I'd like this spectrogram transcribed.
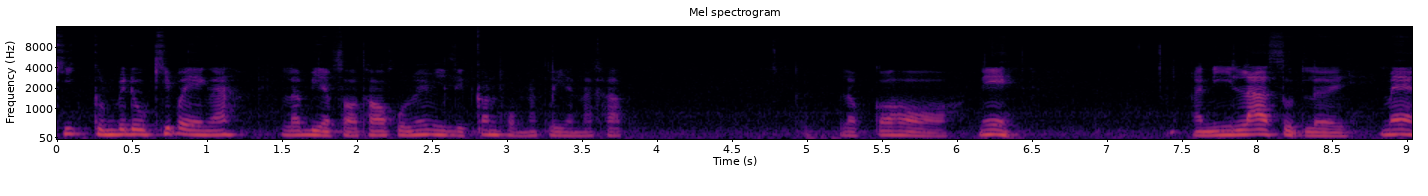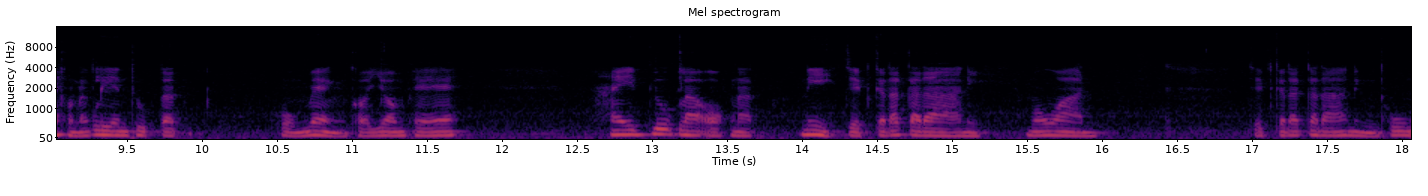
คลิกคุณไปดูคลิปเองนะระเบียบสอทอคุณไม่มีสิทธิ์ก้อนผมนักเรียนนะครับ แล้วก็นี่ อันนี้ล่าสุดเลย แม่ของนักเรียนถูกตัดผมแบ่งขอยอมแพ้ ให้ลูกลาออกหนัก นี่เจ็ดกรกฎานี่ เมื่อวานเจ็ดกรกฎาหนึ่งทุ่ม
